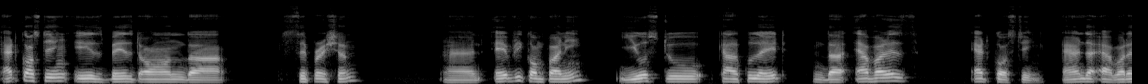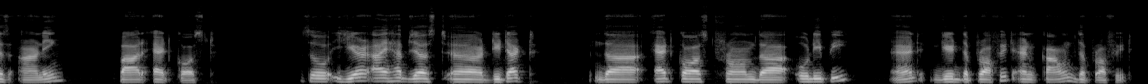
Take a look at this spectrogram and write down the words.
ad costing is based on the separation and every company used to calculate the average ad costing and the average earning per ad cost. So here I have just uh, deduct the ad cost from the ODP and get the profit and count the profit.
